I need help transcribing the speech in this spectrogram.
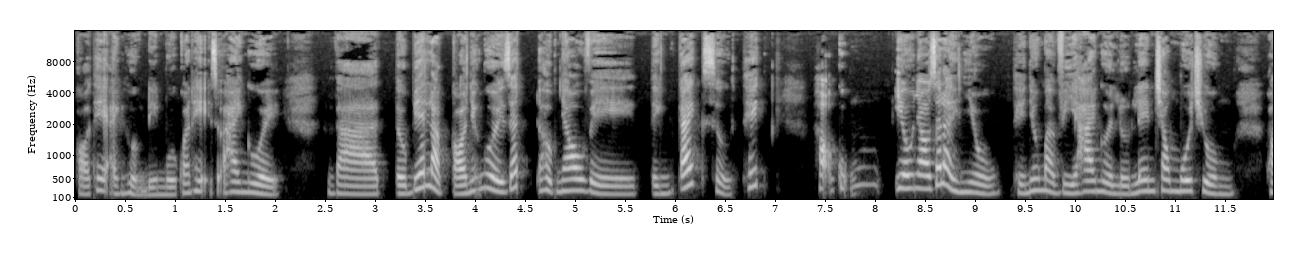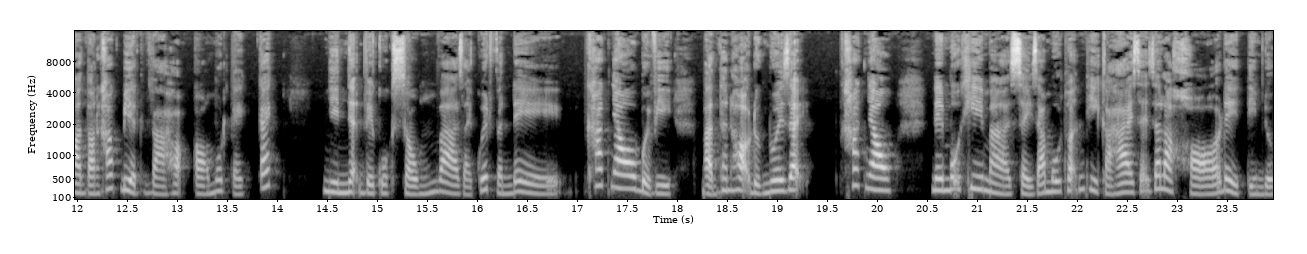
có thể ảnh hưởng đến mối quan hệ giữa hai người. Và tớ biết là có những người rất hợp nhau về tính cách sở thích họ cũng yêu nhau rất là nhiều. Thế nhưng mà vì hai người lớn lên trong môi trường hoàn toàn khác biệt và họ có một cái cách nhìn nhận về cuộc sống và giải quyết vấn đề khác nhau bởi vì bản thân họ được nuôi dạy khác nhau. Nên mỗi khi mà xảy ra mâu thuẫn thì cả hai sẽ rất là khó để tìm được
